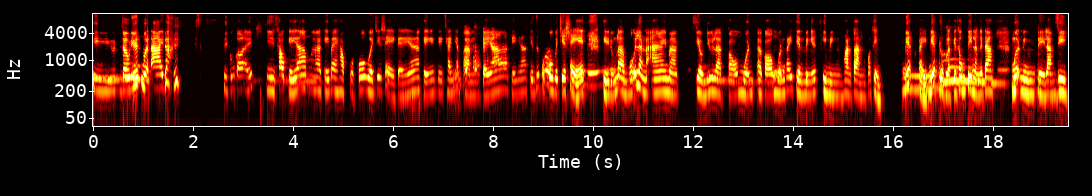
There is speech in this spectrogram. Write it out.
thì giờ biết mượn ai đây thì cũng có ấy thì sau cái cái bài học của cô vừa chia sẻ cái cái cái trải nghiệm um, cái cái kiến thức của cô vừa chia sẻ thì đúng là mỗi lần mà ai mà kiểu như là có muốn có muốn vay tiền mình ấy, thì mình hoàn toàn có thể biết phải biết được là cái thông tin là người ta mượn mình để làm gì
